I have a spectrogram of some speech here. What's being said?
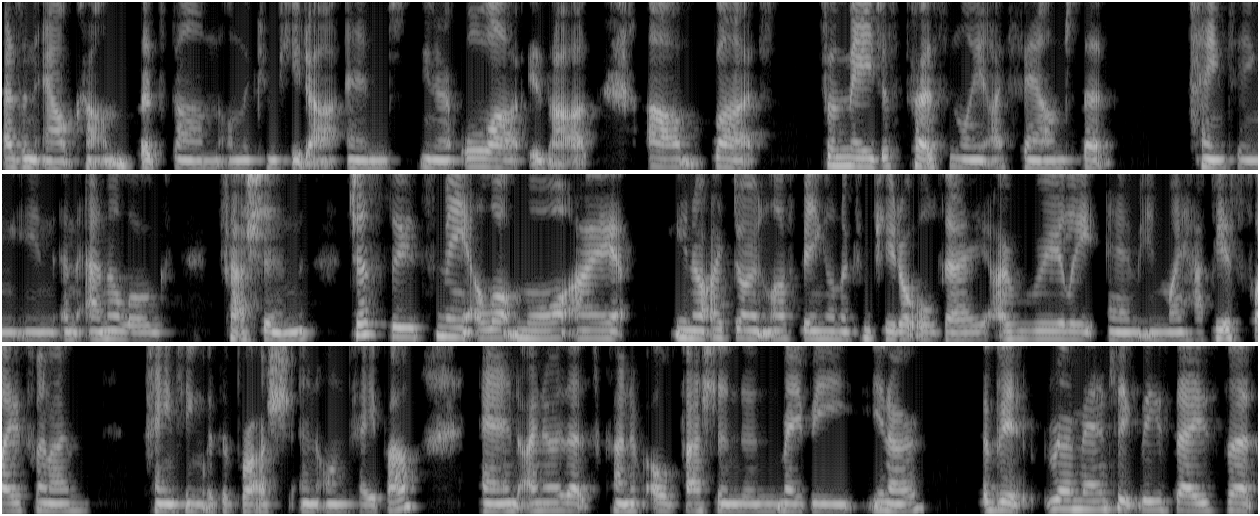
as an outcome that's done on the computer. And, you know, all art is art. Um, but for me, just personally, I found that painting in an analog fashion just suits me a lot more. I you know, I don't love being on a computer all day. I really am in my happiest place when I'm painting with a brush and on paper. And I know that's kind of old fashioned and maybe, you know, a bit romantic these days, but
